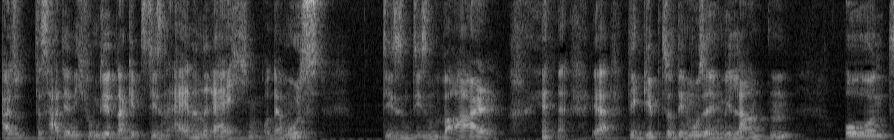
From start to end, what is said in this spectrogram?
also das hat ja nicht funktioniert. dann gibt es diesen einen Reichen und er muss diesen, diesen Wahl, ja, den gibt es und den muss er irgendwie landen. Und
